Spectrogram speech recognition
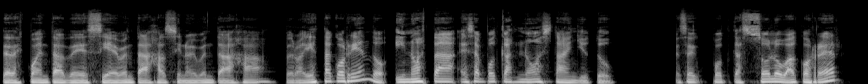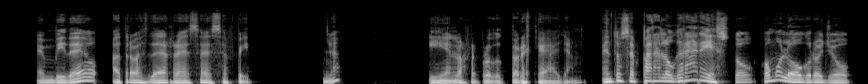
te des cuenta de si hay ventaja, si no hay ventaja, pero ahí está corriendo y no está, ese podcast no está en YouTube. Ese podcast solo va a correr en video a través de RSS Feed. ¿Ya? Y en los reproductores que hayan. Entonces, para lograr esto, ¿cómo logro yo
